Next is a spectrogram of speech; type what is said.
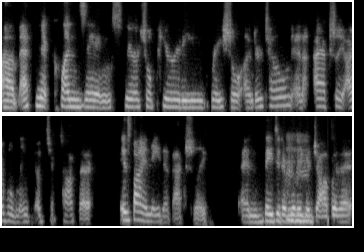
um, ethnic cleansing, spiritual purity, racial undertone. And I actually I will link a TikTok that is by a native actually, and they did a really mm-hmm. good job with it.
